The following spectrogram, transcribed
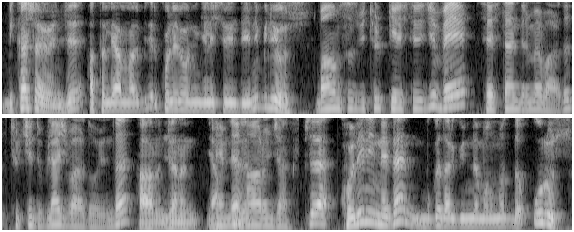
birkaç ay önce hatırlayanlar bilir Kolonio'nun geliştirildiğini biliyoruz. Bağımsız bir Türk geliştirici ve seslendirme vardı. Türkçe dublaj vardı oyunda. Harun Can'ın yaptığı. Hem de Harun Can. Mesela Koloni neden bu kadar gündem olmadı da Urus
